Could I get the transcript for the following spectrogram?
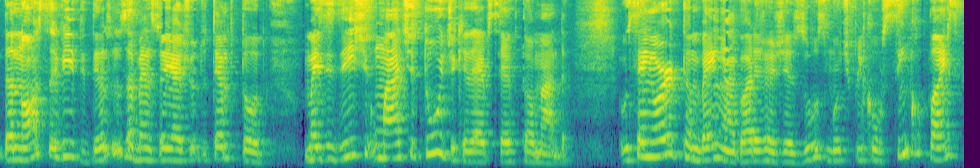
da nossa vida. E Deus nos abençoa e ajuda o tempo todo. Mas existe uma atitude que deve ser tomada. O Senhor também, agora já Jesus, multiplicou cinco pães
